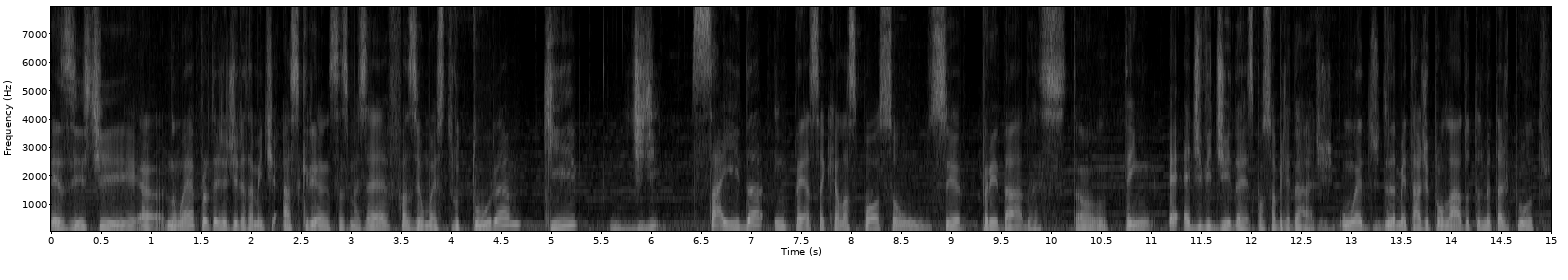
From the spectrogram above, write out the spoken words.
existe. É, não é proteger diretamente as crianças, mas é fazer uma estrutura que. De, saída impeça que elas possam ser predadas. Então tem é, é dividida a responsabilidade. Um é da metade para um lado, outro da metade para o outro.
